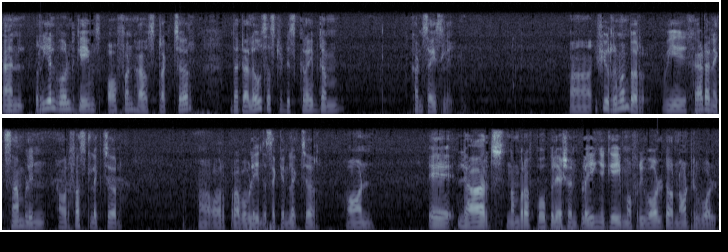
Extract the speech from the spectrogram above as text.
And real world games often have structure that allows us to describe them concisely. Uh, if you remember, we had an example in our first lecture Uh, or probably in the second lecture on a large number of population playing a game of revolt or not revolt.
